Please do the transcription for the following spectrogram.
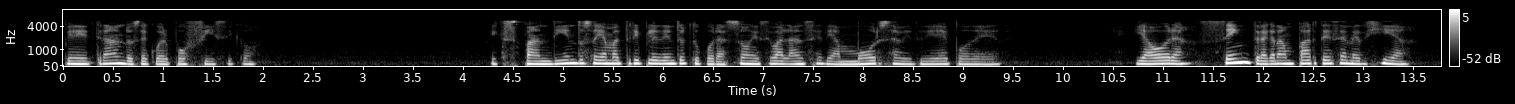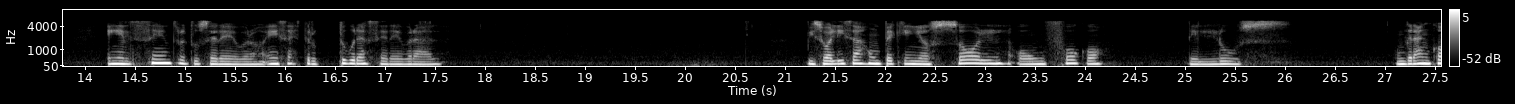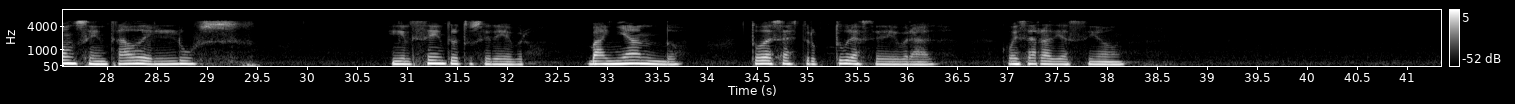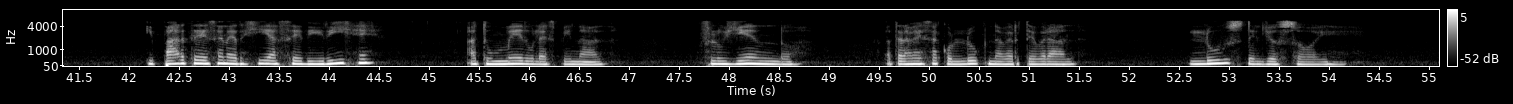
penetrando ese cuerpo físico, expandiendo esa llama triple dentro de tu corazón, ese balance de amor, sabiduría y poder. Y ahora centra gran parte de esa energía en el centro de tu cerebro, en esa estructura cerebral. Visualizas un pequeño sol o un foco de luz, un gran concentrado de luz en el centro de tu cerebro, bañando toda esa estructura cerebral con esa radiación. Y parte de esa energía se dirige a tu médula espinal, fluyendo a través de esa columna vertebral. Luz del yo soy.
